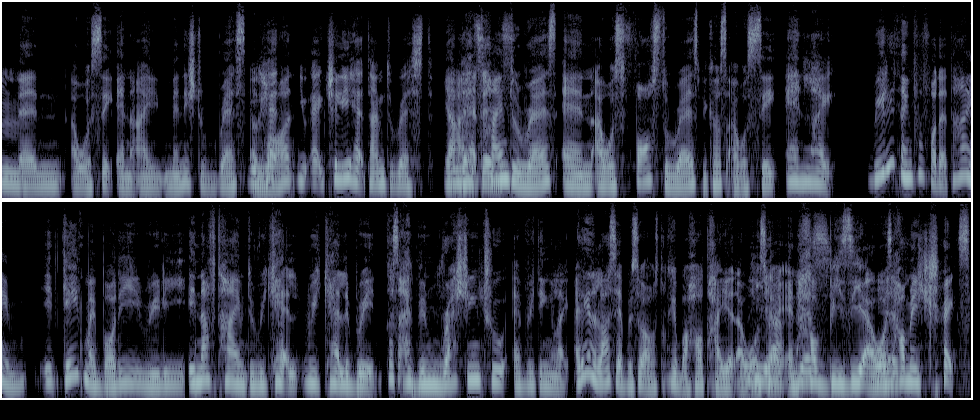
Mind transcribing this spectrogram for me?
Mm. Then I was sick and I managed to rest you a had, lot. you actually had time to rest. Yeah, I had sense. time to rest and I was forced to rest because I was sick. And like, really thankful for that time. It gave my body really enough time to recal- recalibrate because I've been rushing through everything. Like, I think in the last episode, I was talking about how tired I was, Yeah, right? And how busy I was, Yes. how many tracks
